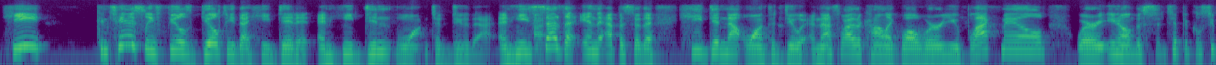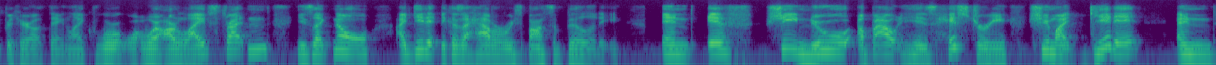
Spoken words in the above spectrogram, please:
he continuously feels guilty that he did it and he didn't want to do that. And he says that in the episode that he did not want to do it. And that's why they're kind of like, well, were you blackmailed? Were, you know, the typical superhero thing, like were, were our lives threatened? He's like, no, I did it because I have a responsibility. And if she knew about his history, she might get it. And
